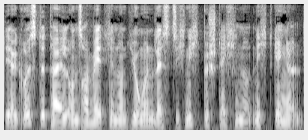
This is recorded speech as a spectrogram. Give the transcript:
der größte Teil unserer Mädchen und Jungen lässt sich nicht bestechen und nicht gängeln.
